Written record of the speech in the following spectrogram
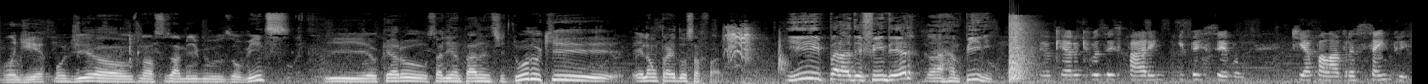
Bom dia. Bom dia aos nossos amigos ouvintes. E eu quero salientar antes de tudo que ele é um traidor safado. E para defender, dona Rampini. Eu quero que vocês parem e percebam que a palavra sempre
